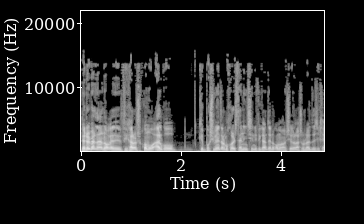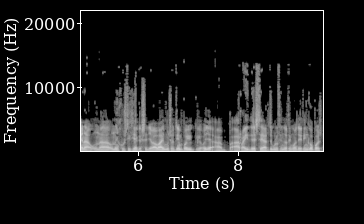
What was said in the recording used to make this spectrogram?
pero es verdad, ¿no? Eh, Fijaros como algo que posiblemente a lo mejor es tan insignificante, ¿no? Como han sido las obras de Sigena, una, una injusticia que se llevaba ahí mucho tiempo y que, oye, a, a raíz de este artículo 155, pues,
